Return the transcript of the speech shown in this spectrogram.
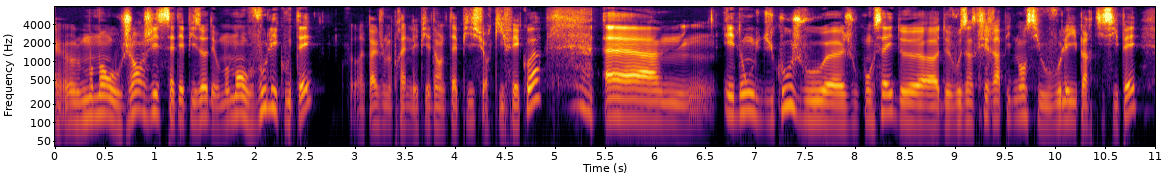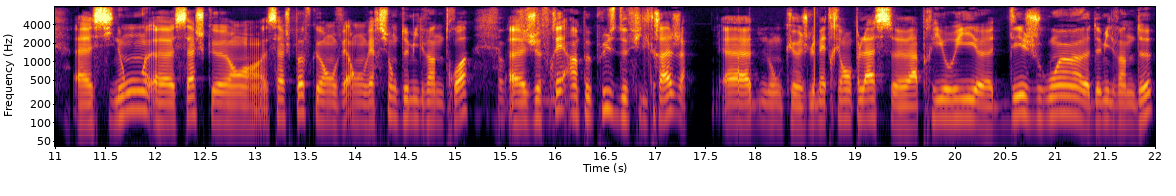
au moment où j'enregistre cet épisode et au moment où vous l'écoutez faudrait pas que je me prenne les pieds dans le tapis sur qui fait quoi. Euh, et donc du coup, je vous, euh, je vous conseille de, euh, de vous inscrire rapidement si vous voulez y participer. Euh, sinon, euh, sache que en, sache pof qu'en en version 2023, je ferai un peu plus de filtrage euh, donc euh, je le mettrai en place euh, a priori dès juin 2022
